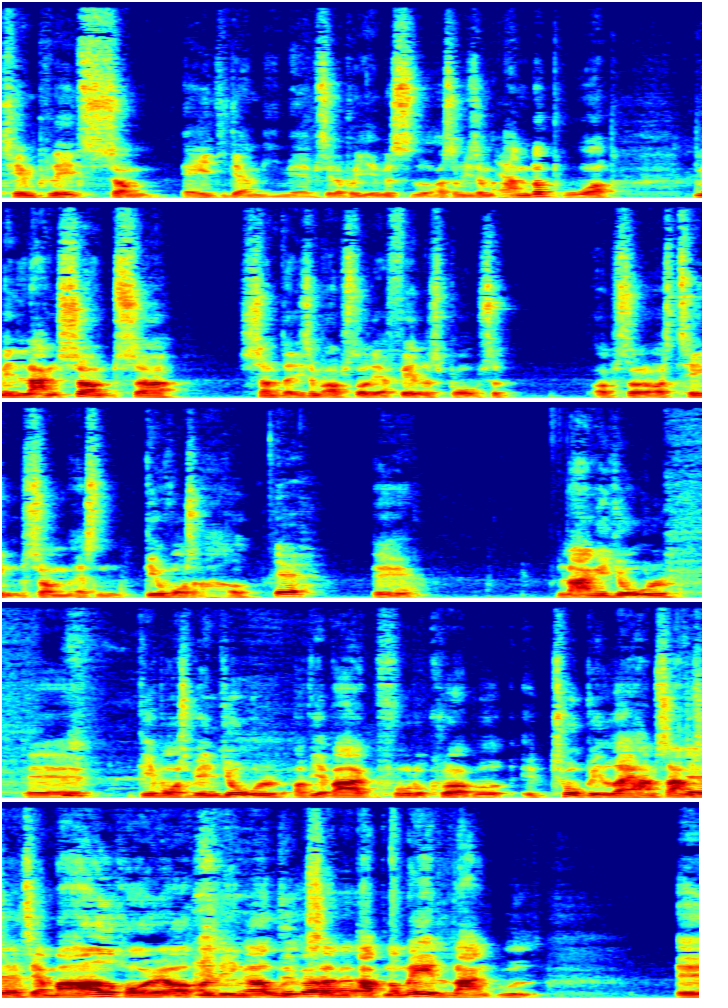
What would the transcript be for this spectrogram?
templates, som er i de der meme-apps eller på hjemmesider, og som ligesom Ja. ja. andre bruger. Men langsomt så, som der ligesom opstår det her fællessprog, så opstår der også ting, som er sådan, det er jo vores eget. ja, Øh, Ja. lange Jol, øh, det er vores ven Jol, og vi har bare photocroppet et, to billeder af ham sammen, Ja. så han ser meget højere og længere ud, var- sådan abnormalt langt ud, øh,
